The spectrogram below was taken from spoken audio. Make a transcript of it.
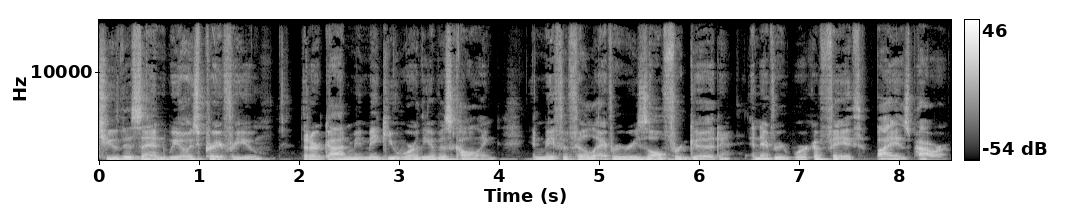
To this end, we always pray for you, that our God may make you worthy of his calling, and may fulfill every resolve for good and every work of faith by his power,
